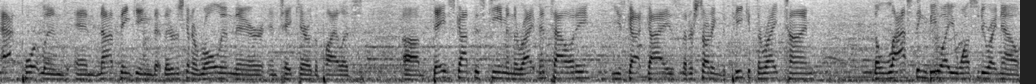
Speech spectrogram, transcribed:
at Portland and not thinking that they're just going to roll in there and take care of the pilots. Um, Dave's got this team in the right mentality. He's got guys that are starting to peak at the right time. The last thing BYU wants to do right now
